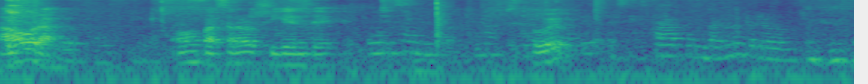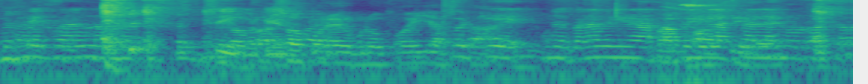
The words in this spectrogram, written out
Ahora, vamos a pasar a lo siguiente. ¿Tú ves? Es que estaba apuntando, pero. Sí, porque pasó por el grupo y ya está. porque nos van a venir a pedir la sala ¿eh? en un rato.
